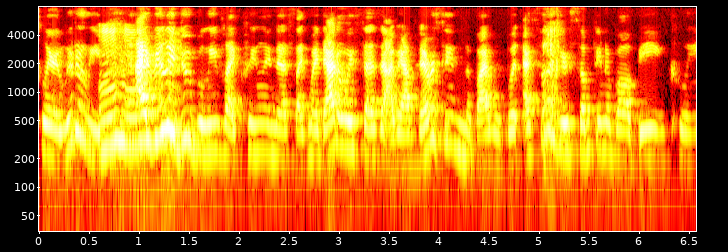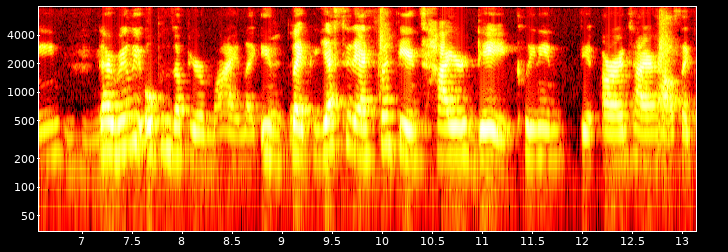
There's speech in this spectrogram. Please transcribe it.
clear. Literally, Mhm. I really do believe like cleanliness. Like my dad always says that. I mean, I've never seen it in the Bible, but I feel like there's something about being clean that really opens up your mind. Like it, Mhm. like yesterday, I spent the entire day cleaning the, our entire house. Like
